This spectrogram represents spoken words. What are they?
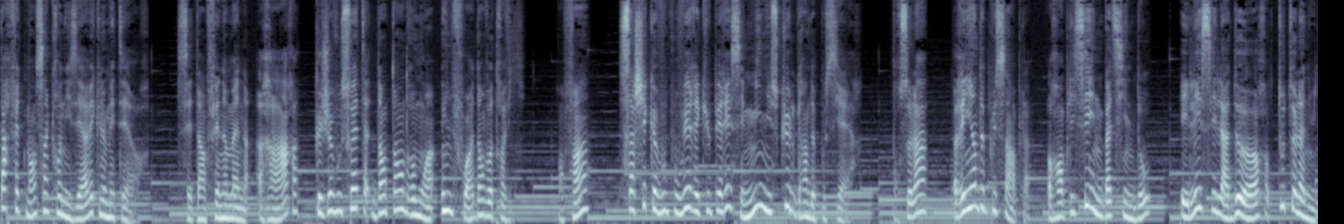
parfaitement synchronisé avec le météore. C'est un phénomène rare que je vous souhaite d'entendre au moins une fois dans votre vie. Enfin, sachez que vous pouvez récupérer ces minuscules grains de poussière. Pour cela, rien de plus simple. Remplissez une bassine d'eau et laissez-la dehors toute la nuit.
